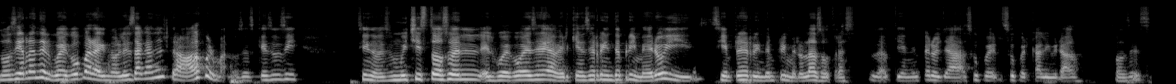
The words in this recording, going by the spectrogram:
no cierren el juego para que no les hagan el trabajo, hermanos. Es que eso sí, sí, no, es muy chistoso el, el juego ese de a ver quién se rinde primero y siempre se rinden primero las otras. La tienen, pero ya súper, súper calibrado. Entonces,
